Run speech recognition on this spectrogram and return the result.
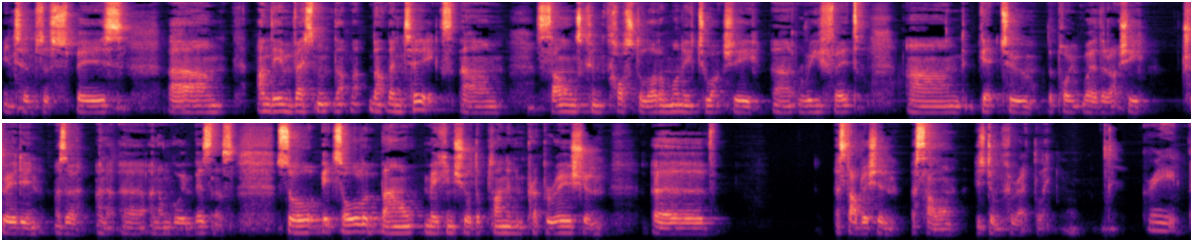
in terms of space, um, and the investment that that, that then takes. Um, salons can cost a lot of money to actually uh, refit and get to the point where they're actually trading as a an, uh, an ongoing business. So it's all about making sure the planning and preparation of establishing a salon is done correctly. Great.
